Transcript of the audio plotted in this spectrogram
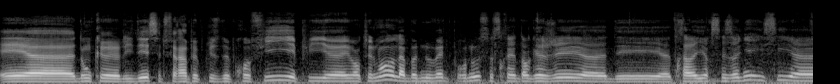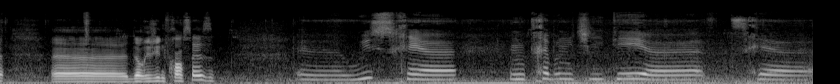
euh, donc euh, l'idée c'est de faire un peu plus de profit et puis euh, éventuellement la bonne nouvelle pour nous ce serait d'engager des travailleurs saisonniers ici d'origine française. Oui, ce serait une très bonne utilité, euh, ce serait euh,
